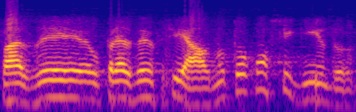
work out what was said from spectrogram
fazer o presencial. Não estou conseguindo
